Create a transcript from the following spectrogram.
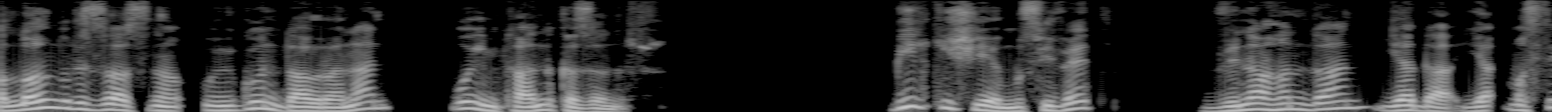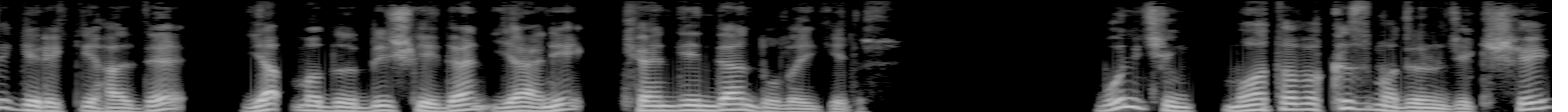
Allah'ın rızasına uygun davranan bu imtihanı kazanır. Bir kişiye musibet, günahından ya da yapması gerektiği halde yapmadığı bir şeyden yani kendinden dolayı gelir. Bunun için muhataba kızmadan önce kişi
